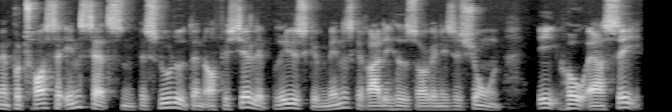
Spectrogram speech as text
Men på trods af indsatsen besluttede den officielle britiske menneskerettighedsorganisation EHRC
